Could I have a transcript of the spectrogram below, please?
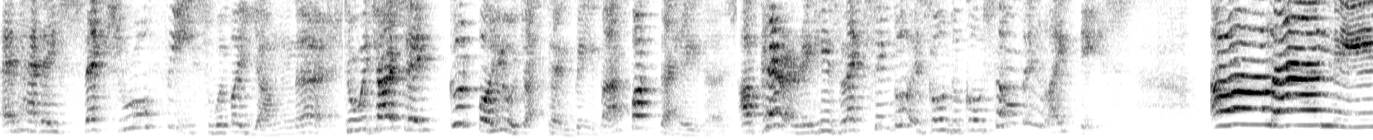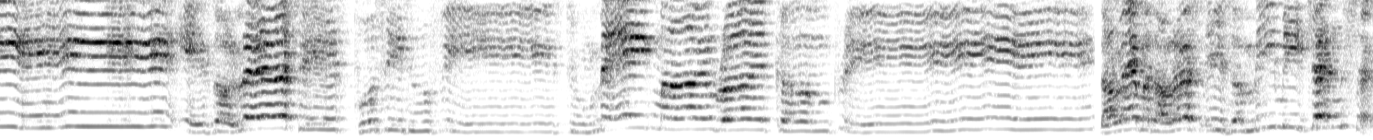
and had a sexual feast with a young nurse. To which I say, good for you, Justin Bieber. Fuck the haters. Apparently, his next single is going to go something like this. All I need is a less pussy to feast to make my life complete. Of the is Mimi Jensen,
